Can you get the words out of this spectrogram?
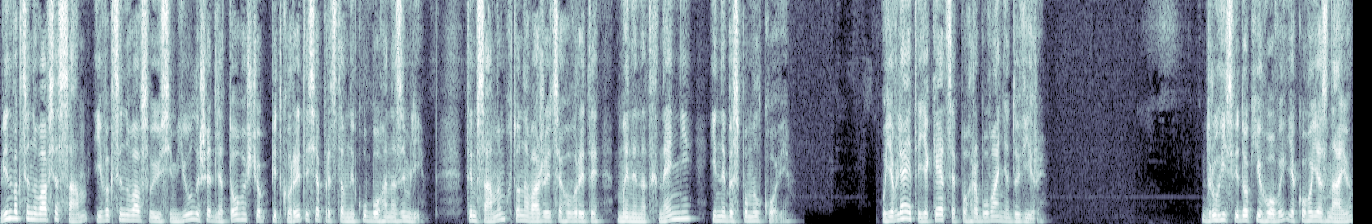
Він вакцинувався сам і вакцинував свою сім'ю лише для того, щоб підкоритися представнику Бога на землі, тим самим, хто наважується говорити ми не натхненні і не безпомилкові. Уявляєте, яке це пограбування довіри? Другий свідок Єгови, якого я знаю,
